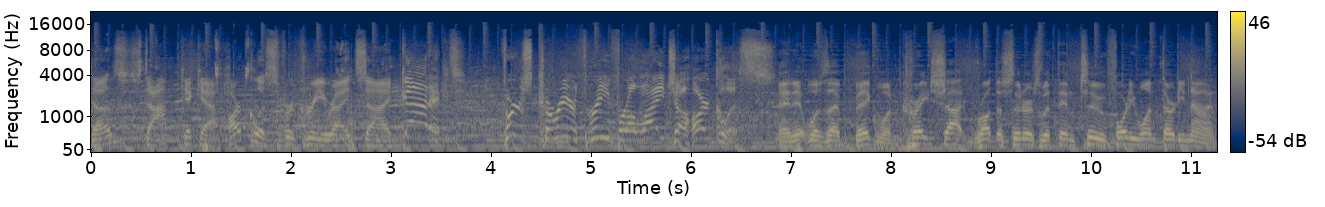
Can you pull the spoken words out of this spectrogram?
Does. Stop. Kick out. Harkless for three right side. Got it! First career three for Elijah Harkless. And it was a big one. Great shot. Brought the Sooners within two, 41 39.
